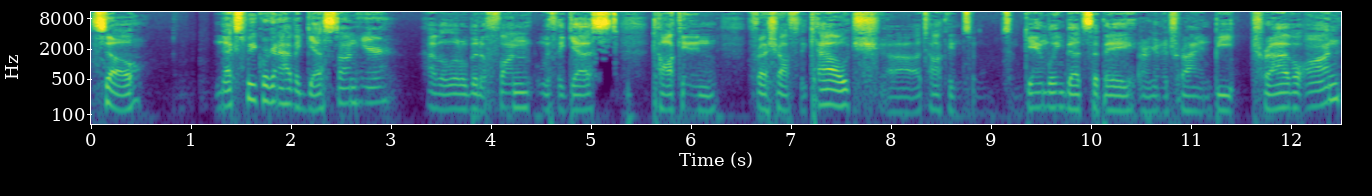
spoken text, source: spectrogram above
so, next week we're going to have a guest on here, have a little bit of fun with a guest, talking fresh off the couch, uh, talking some, some gambling bets that they are going to try and beat Trav on.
